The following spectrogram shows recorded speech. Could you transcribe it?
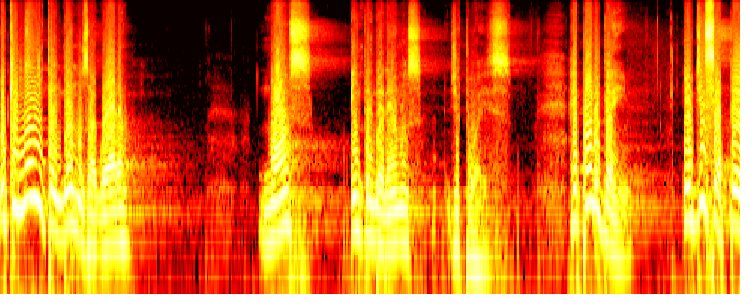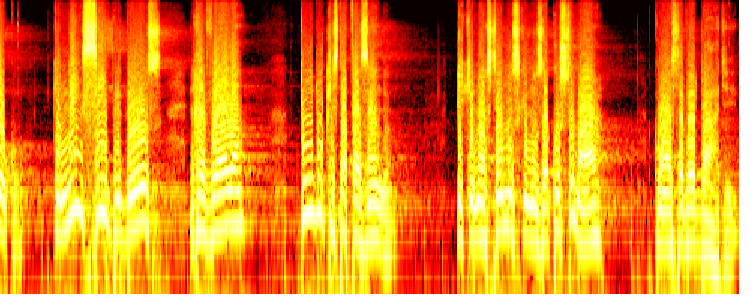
o que não entendemos agora, nós entenderemos depois. Repare bem, eu disse há pouco que nem sempre Deus revela tudo o que está fazendo e que nós temos que nos acostumar com esta verdade.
